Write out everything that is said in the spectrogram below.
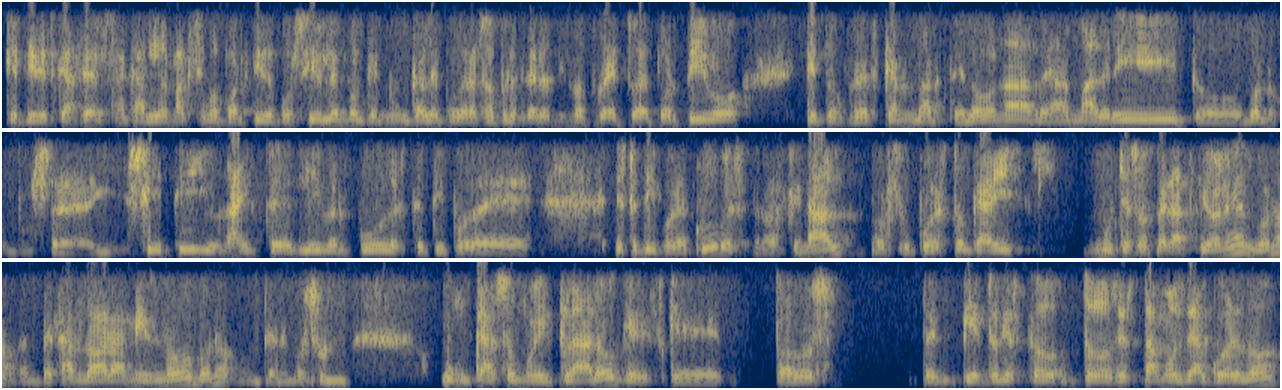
¿qué tienes que hacer? Sacarle el máximo partido posible porque nunca le podrás ofrecer el mismo proyecto deportivo que te ofrezcan Barcelona, Real Madrid o bueno, pues eh, City, United, Liverpool, este tipo de este tipo de clubes, pero al final, por supuesto que hay muchas operaciones, bueno, empezando ahora mismo, bueno, tenemos un un caso muy claro que es que todos pienso que todos estamos de acuerdo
